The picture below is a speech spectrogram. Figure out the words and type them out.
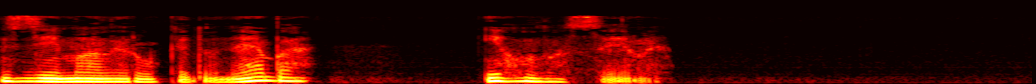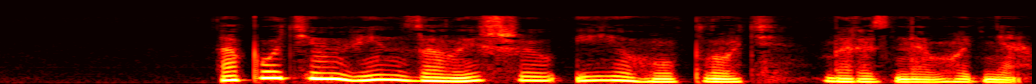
Здіймали руки до неба і голосили. А потім він залишив і його плоть березневого дня.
